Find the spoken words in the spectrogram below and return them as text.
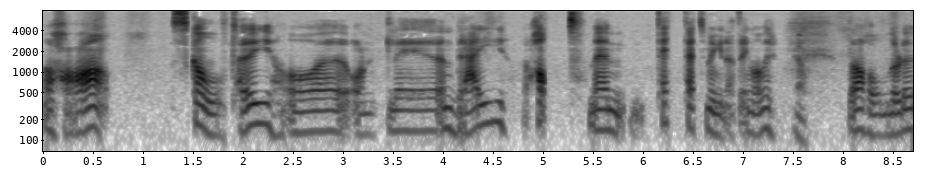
Å ha skalltøy og ordentlig en brei hatt med tett, tett myggnetting over. Ja. Da holder du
